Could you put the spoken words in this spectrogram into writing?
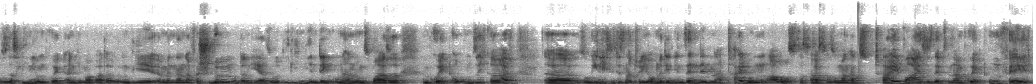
Also das Linium-Projekt eigentlich immer weiter irgendwie äh, miteinander verschwimmen und dann eher so die Liniendenk- und Handlungsweise im Projekt auch um sich greift. Äh, so ähnlich sieht es natürlich auch mit den entsendenden Abteilungen aus. Das heißt also, man hat teilweise selbst in einem Projektumfeld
